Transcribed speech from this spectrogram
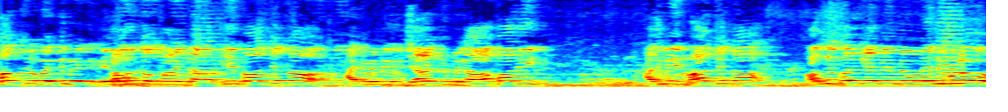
హక్కులు బట్టి ప్రభుత్వం పరంగా ఈ బాధ్యత అటువంటివి జరగకుండా ఆపాలి. అది మీ బాధ్యత. అందుకొరకే మేము మిమ్మల్ని ఎన్నుకున్నాము.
